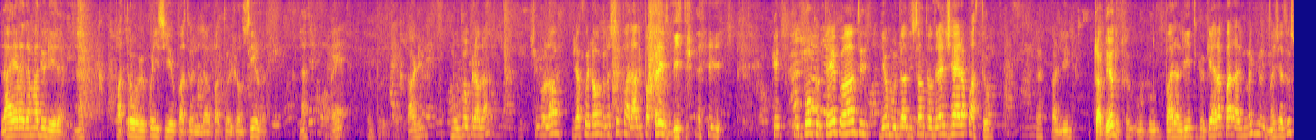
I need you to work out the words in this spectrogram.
Lá era da Madureira. Né? Pastor, eu conhecia o pastor lá, o pastor João Silva. Né? Aí ele mudou para lá, chegou lá, já foi logo separado para presbítero. Porque com pouco tempo, antes de eu mudar de Santo André, ele já era pastor. Né, Arlílio. Está vendo? O, o, paralítico, que era paralítico, mas, Jesus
